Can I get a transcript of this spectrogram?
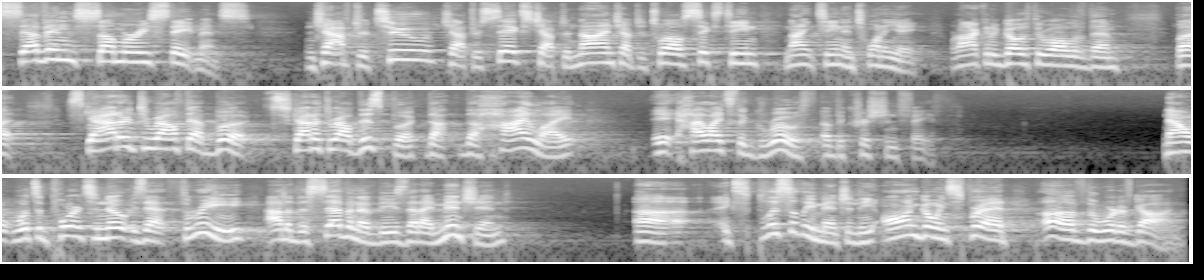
seven summary statements in chapter 2, chapter 6, chapter 9, chapter 12, 16, 19, and 28. We're not going to go through all of them, but scattered throughout that book, scattered throughout this book, the, the highlight, it highlights the growth of the Christian faith. Now, what's important to note is that three out of the seven of these that I mentioned uh, explicitly mention the ongoing spread of the Word of God.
